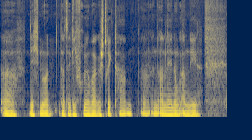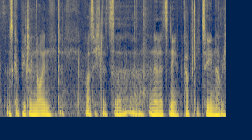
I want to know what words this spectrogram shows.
äh, nicht nur tatsächlich früher mal gestrickt haben, äh, in Anlehnung an die, das Kapitel 9 was ich letzte, äh, in der letzten, nee, Kapitel 10 habe ich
